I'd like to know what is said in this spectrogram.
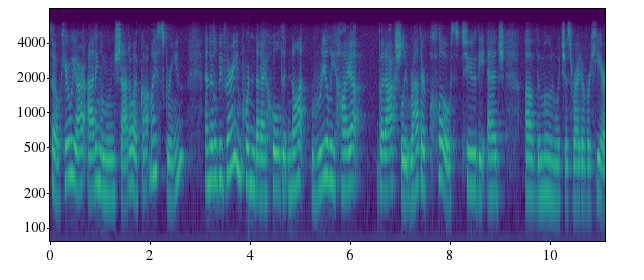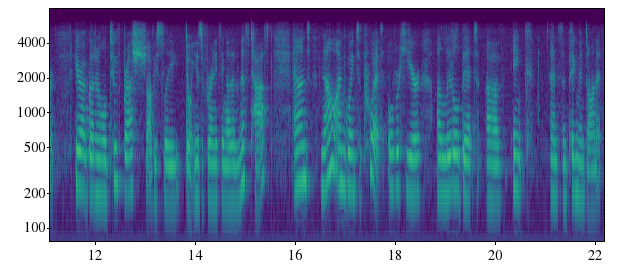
So here we are adding a moon shadow. I've got my screen and it'll be very important that I hold it not really high up but actually rather close to the edge of the moon which is right over here. Here I've got an old toothbrush, obviously don't use it for anything other than this task, and now I'm going to put over here a little bit of ink and some pigment on it.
